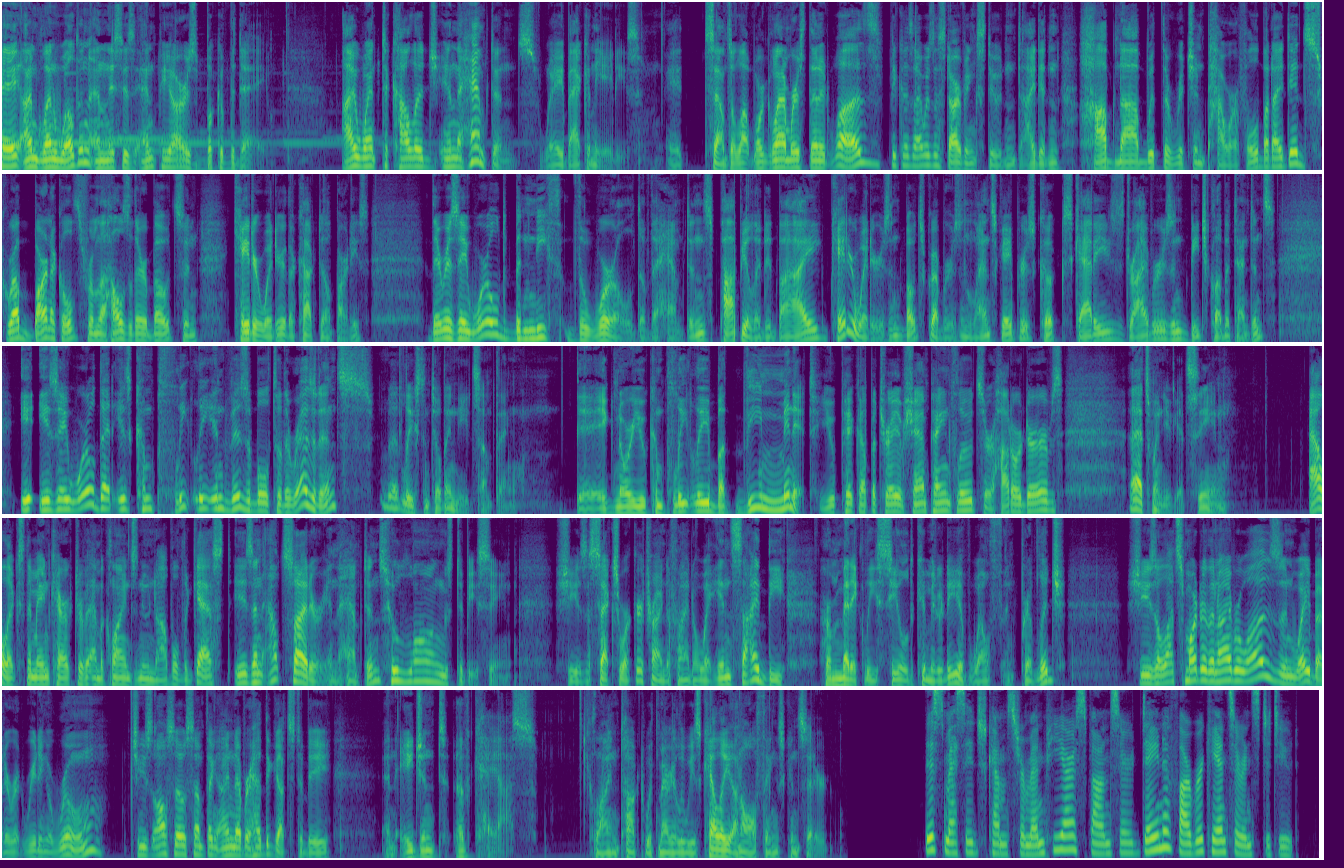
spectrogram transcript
Hey, I'm Glenn Weldon, and this is NPR's Book of the Day. I went to college in the Hamptons way back in the 80s. It sounds a lot more glamorous than it was because I was a starving student. I didn't hobnob with the rich and powerful, but I did scrub barnacles from the hulls of their boats and cater waiter their cocktail parties. There is a world beneath the world of the Hamptons, populated by cater waiters and boat scrubbers and landscapers, cooks, caddies, drivers, and beach club attendants. It is a world that is completely invisible to the residents, at least until they need something. They ignore you completely, but the minute you pick up a tray of champagne flutes or hot hors d'oeuvres, that's when you get seen. Alex, the main character of Emma Cline's new novel, The Guest, is an outsider in the Hamptons who longs to be seen. She is a sex worker trying to find a way inside the hermetically sealed community of wealth and privilege. She's a lot smarter than I ever was and way better at reading a room. She's also something I never had the guts to be an agent of chaos. Cline talked with Mary Louise Kelly on All Things Considered. This message comes from NPR sponsor Dana Farber Cancer Institute.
